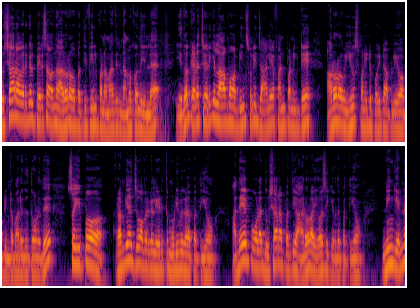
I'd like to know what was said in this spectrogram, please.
துஷார் அவர்கள் பெருசாக வந்து அரோராவை பற்றி ஃபீல் பண்ண மாதிரி நமக்கு வந்து இல்லை. ஏதோ கிடைச்ச வரைக்கும் லாபம் அப்படின்னு சொல்லி ஜாலியாக ஃபன் பண்ணிக்கிட்டு அரோராவை யூஸ் பண்ணிட்டு போயிட்டாப்லையோ அப்படின்ற மாதிரி வந்து தோணுது. ஸோ இப்போது ரம்யா ஜோ அவர்கள் எடுத்த முடிவுகளை பற்றியும் அதே போல் துஷாரை பற்றி அரோரா யோசிக்கிறத பற்றியும் நீங்கள் என்ன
